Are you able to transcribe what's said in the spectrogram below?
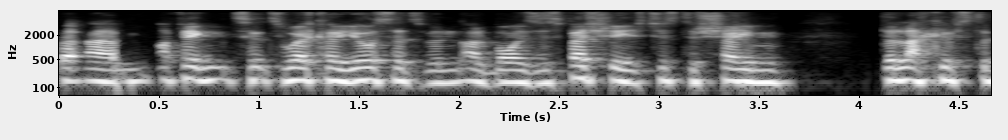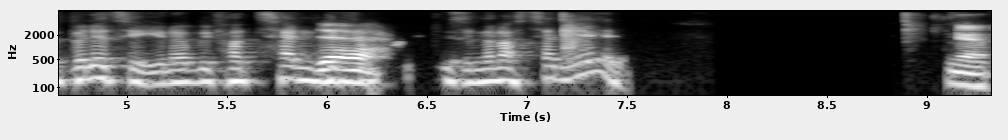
But um, I think to, to echo your sentiment, Albans, especially, it's just a shame the lack of stability. You know, we've had ten Yeah. different coaches in the last ten years. Yeah.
